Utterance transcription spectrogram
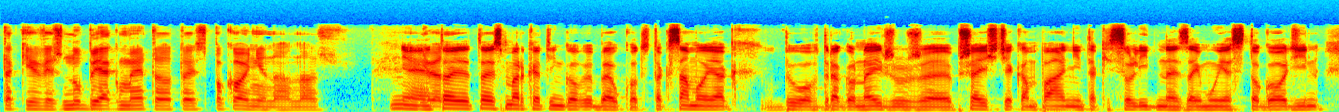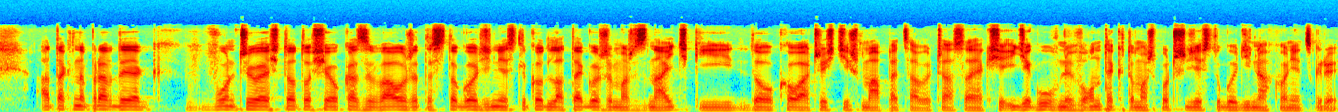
takie, wiesz, nuby jak my, to, to jest spokojnie na nasz... Nie, to, to jest marketingowy bełkot. Tak samo jak było w Dragon Age'u, że przejście kampanii takie solidne zajmuje 100 godzin, a tak naprawdę jak włączyłeś to, to się okazywało, że te 100 godzin jest tylko dlatego, że masz znajdźki dookoła, czyścisz mapę cały czas, a jak się idzie główny wątek, to masz po 30 godzinach koniec gry.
